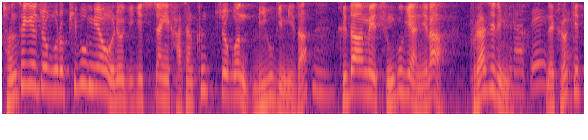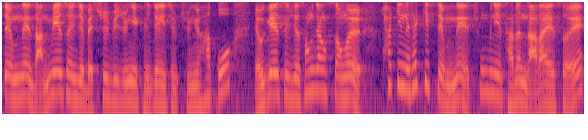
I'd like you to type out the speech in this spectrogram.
전 세계적으로 피부 미용 의료기기 시장이 가장 큰 쪽은 미국입니다. 그 다음에 중국이 아니라 브라질입니다. 브라질? 네, 그렇기 때문에 남미에서 이제 매출 비중이 굉장히 지금 중요하고 여기에서 이제 성장성을 확인을 했기 때문에 충분히 다른 나라에서의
